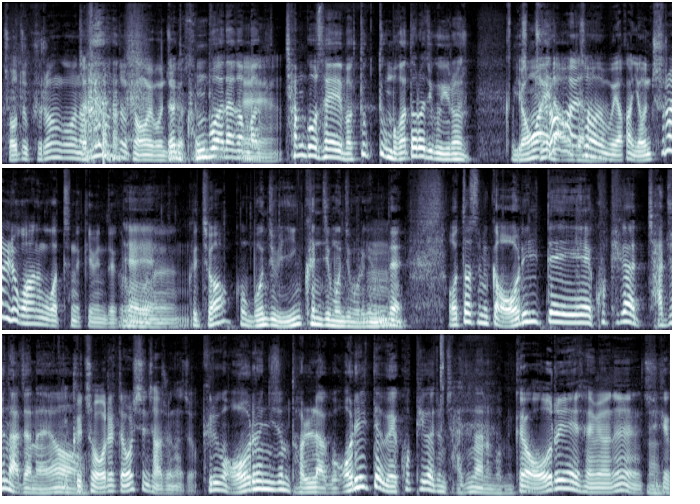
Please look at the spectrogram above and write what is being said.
저도 그런 거는 한 번도 경험해 본 적이 없어요. 공부하다가 네. 막 참고서에 막 뚝뚝 뭐가 떨어지고 이런 그 영화에 드라마에서. 뭐 약간 연출하려고 하는 것 같은 느낌인데 그런 예, 거는 음. 그쵸? 그 뭔지 잉크인지 뭔지 모르겠는데 어떻습니까? 어릴 때에 코피가 자주 나잖아요. 그쵸 어릴 때 훨씬 자주 나죠. 그리고 어른이 좀 덜 나고 어릴 때 왜 코피가 좀 자주 나는 겁니까? 그 어른이 되면은 이게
